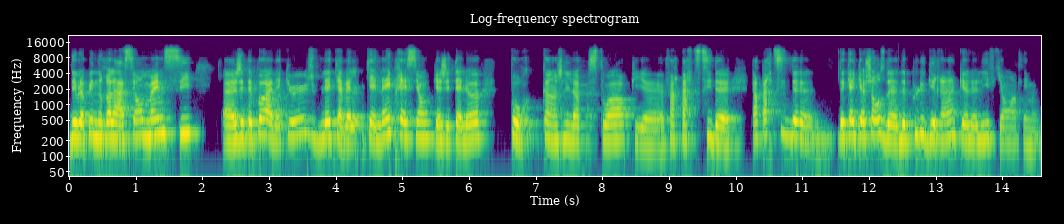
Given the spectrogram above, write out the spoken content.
développer une relation, même si euh, je n'étais pas avec eux, je voulais qu'ils aient l'impression que j'étais là pour quand je lis leur histoire, puis faire partie, de, faire partie de, quelque chose de, plus grand que le livre qu'ils ont entre les mains.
